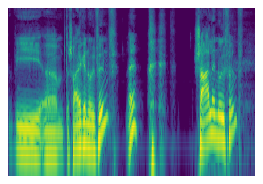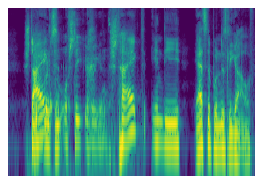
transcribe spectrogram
wie ähm, der Schalke 05, ne? Schale 05 steigt, zum Aufstieg übrigens. steigt in die erste Bundesliga auf.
